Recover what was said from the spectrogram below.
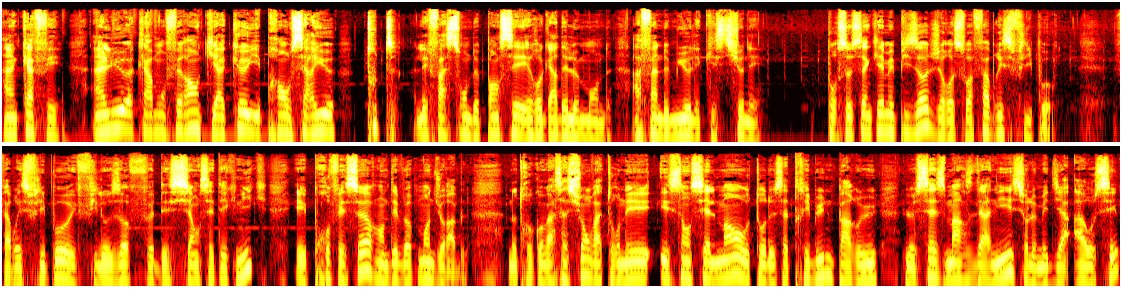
un café, un lieu à Clermont-Ferrand qui accueille et prend au sérieux toutes les façons de penser et regarder le monde, afin de mieux les questionner. Pour ce cinquième épisode, je reçois Fabrice Flippo. Fabrice Flippo est philosophe des sciences et techniques et professeur en développement durable. Notre conversation va tourner essentiellement autour de cette tribune parue le 16 mars dernier sur le média AOC,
